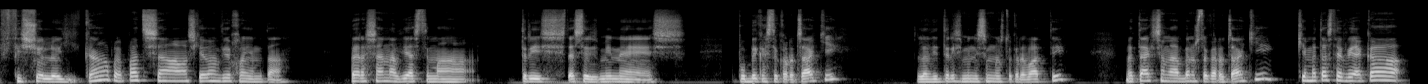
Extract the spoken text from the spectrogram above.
Φυσιολογικά περπάτησα σχεδόν δύο χρόνια μετά. Πέρασα ένα διάστημα τρει-τέσσερι μήνες που μπήκα στο καροτσάκι. Δηλαδή, τρεις μήνες ήμουν στο κρεβάτι. Μετά άρχισα να μπαίνω στο καροτσάκι και μετά σταδιακά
